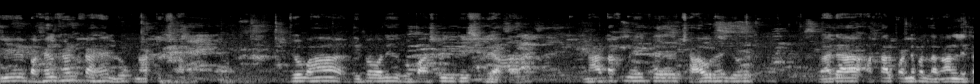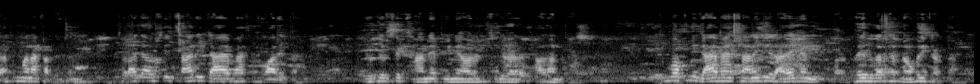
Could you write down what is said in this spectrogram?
ये बघेलखंड का है लोक छाव जो वहाँ दीपावली के गोपाष्टमी के बीच आता है। नाटक में एक छाउर है जो राजा अकाल पड़ने पर लगान लेता है तो मना कर देता है। तो राजा, उसकी सारी गाय भैंस हवा देता है। जो कि उससे खाने, पीने और चीज़ों का साधन था। तो वो अपनी गाय भैंस लाने के लिए राजा के भेज उतर कर नौकरी करता है।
